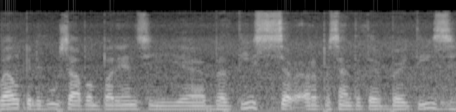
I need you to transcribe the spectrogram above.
Well, pinag-uusapan pa rin si uh, Bertiz, Representative Bertiz.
